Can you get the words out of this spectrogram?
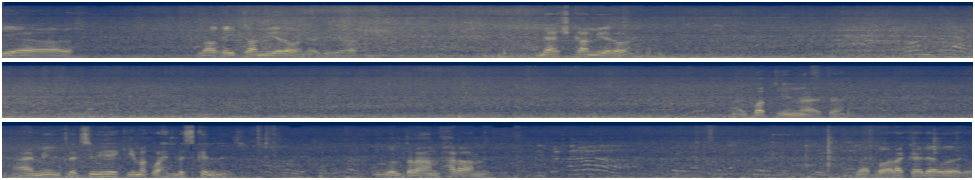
هذه لاغي كاميرون هذه نهج كاميرون. البطيمات عامين 300 كيما واحد مسكن يقول دراهم حرام. لا بركة لا والو.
